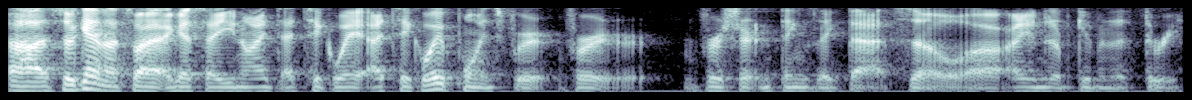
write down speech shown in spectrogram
uh, so again that's why I guess I you know I, I take away I take away points for for for certain things like that so uh, I ended up giving it a three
